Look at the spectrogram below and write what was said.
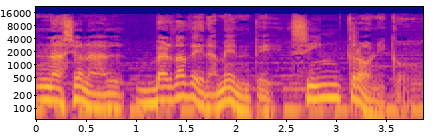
nacional verdaderamente sincrónico.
